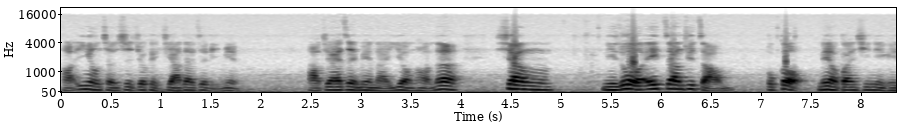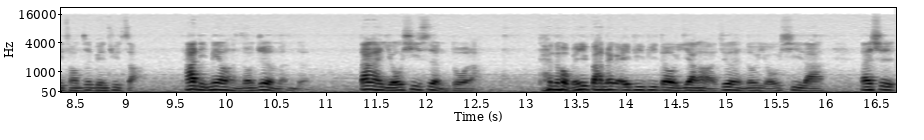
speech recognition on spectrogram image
好，应用程式就可以加在这里面，好，加在这里面来用哈。那像你如果哎这样去找不够，没有关系，你也可以从这边去找，它里面有很多热门的，当然游戏是很多啦，跟我们一般那个 A P P 都一样哈，就是很多游戏啦。但是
